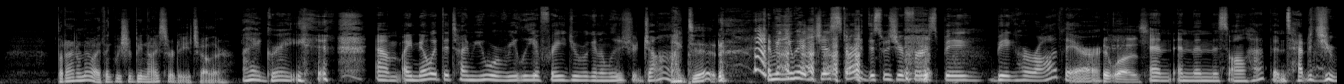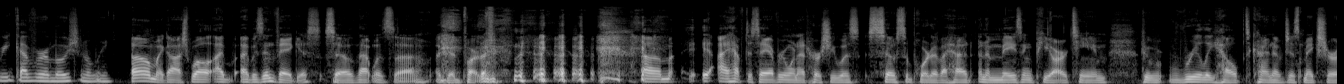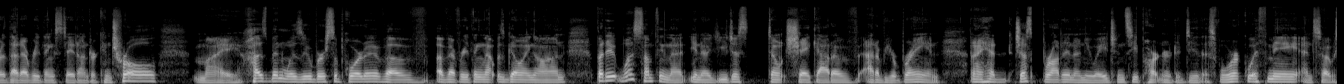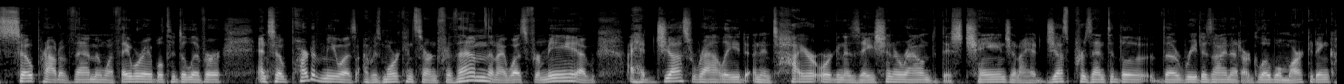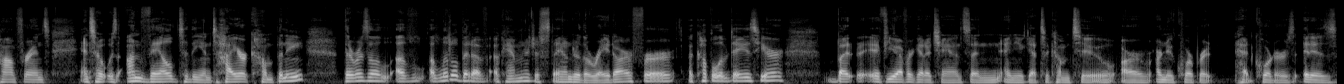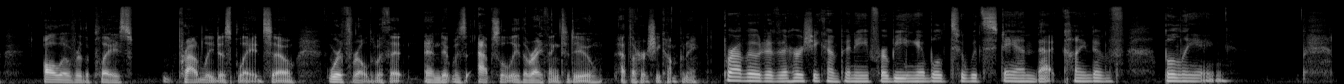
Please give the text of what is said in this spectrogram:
But I don't know. I think we should be nicer to each other. I agree. um, I know at the time you were really afraid you were going to lose your job. I did. I mean, you had just started. This was your first big, big hurrah there. It was. And and then this all happens. How did you recover emotionally? Oh my gosh! Well, I, I was in Vegas, so that was uh, a good part of it. um, I have to say, everyone at Hershey was so supportive. I had an amazing PR team who really helped kind of just make sure that everything stayed under control. My husband was uber supportive of of everything that was going on, but it was something that you know you just don't shake out of out of your brain. And I had just brought in a new agency partner to do this work with me, and so I was so proud of them and what they were able to deliver. And so part of me was I was more concerned for them than I was for me. I, I had just rallied an entire organization around this change, and I had just presented the the redesign at our global marketing conference, and so it was unveiled to the entire company. There was a, a, a little bit of okay, I'm going to just stay under the radar for a couple of days here, but if you ever get a chance and and you get to come to our our new corporate headquarters, it is all over the place proudly displayed. So we're thrilled with it. And it was absolutely the right thing to do at the Hershey Company. Bravo to the Hershey Company for being able to withstand that kind of bullying.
